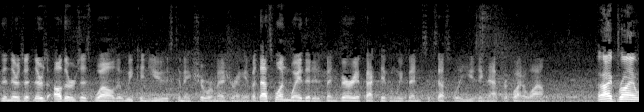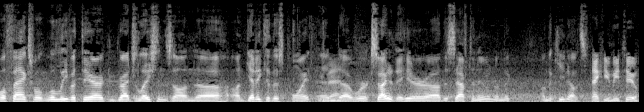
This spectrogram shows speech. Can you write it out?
Then there's a, there's others as well that we can use to make sure we're measuring it. But that's one way that has been very effective, and we've been successfully using that for quite a while. All right, Bryan. Well, thanks. We'll, we'll leave it there. Congratulations on uh, on getting to this point, You and uh, we're excited to hear uh, this afternoon on the on the keynotes. Thank you. Me too.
